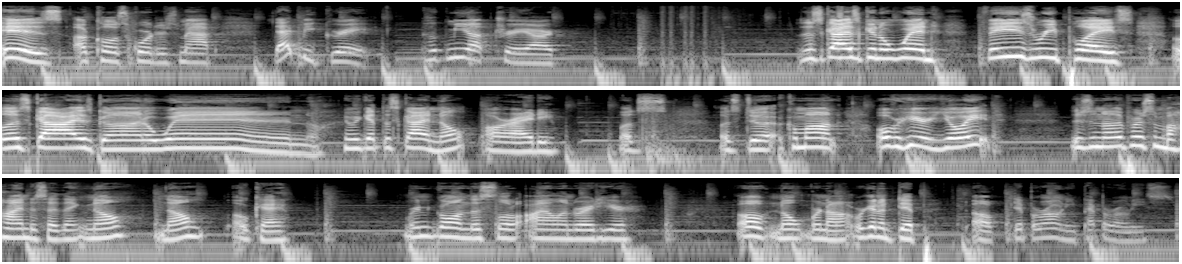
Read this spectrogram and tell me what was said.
is a close quarters map. That'd be great. Hook me up, Treyarch. This guy's gonna win. FaZe replays. This guy's gonna win. Can we get this guy? Nope. Alrighty. Let's let's do it. Come on. Over here, Yoit. There's another person behind us, I think. No? No? Okay. We're gonna go on this little island right here. Oh, no, we're not. We're gonna dip. Oh, dipperoni, pepperonis.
